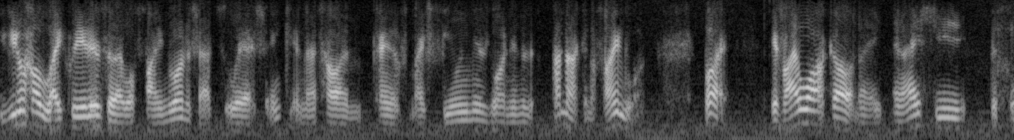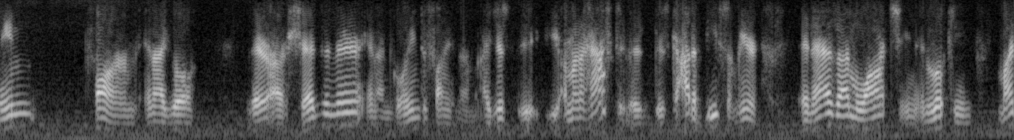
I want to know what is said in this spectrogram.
you know how likely it is that I will find one if that's the way I think, and that's how I'm kind of my feeling is going into. it. I'm not going to find one, but if I walk out and I and I see the same farm and I go, there are sheds in there, and I'm going to find them. I just I'm going to have to. There, there's got to be some here, and as I'm watching and looking, my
